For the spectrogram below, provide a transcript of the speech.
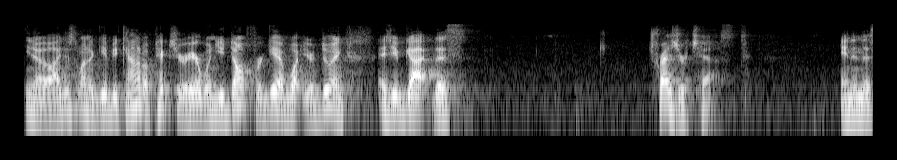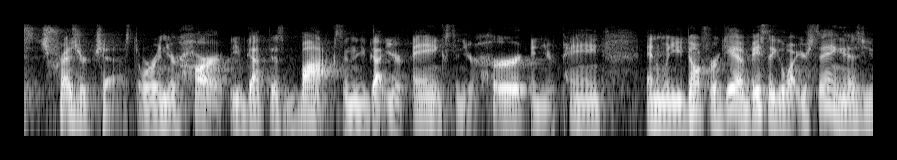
you know, I just want to give you kind of a picture here. When you don't forgive, what you're doing is you've got this treasure chest. And in this treasure chest or in your heart, you've got this box and you've got your angst and your hurt and your pain. And when you don't forgive, basically what you're saying is you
